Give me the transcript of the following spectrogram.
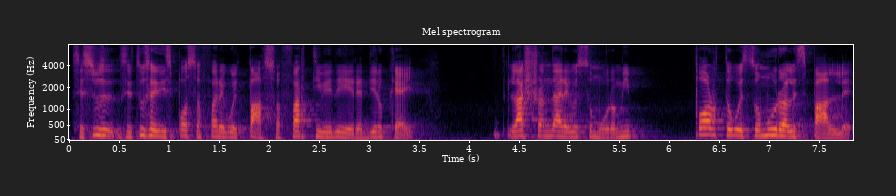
Se tu, se tu sei disposto a fare quel passo, a farti vedere, a dire ok, lascio andare questo muro, mi porto questo muro alle spalle,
